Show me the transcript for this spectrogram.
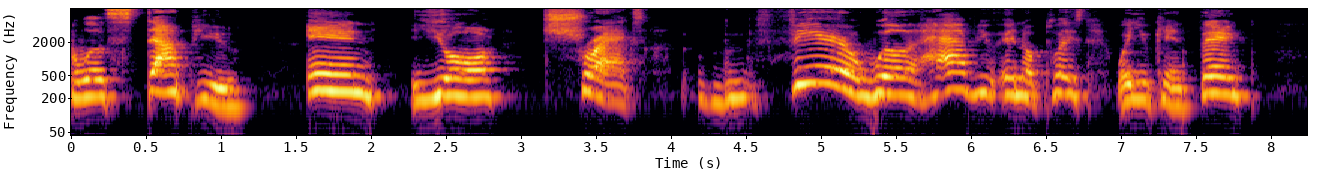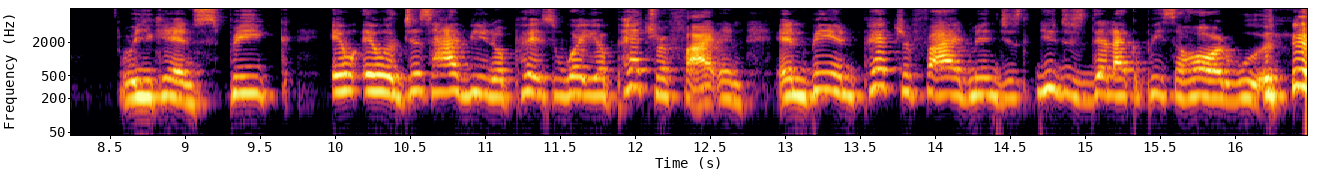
will stop you in your tracks. Fear will have you in a place where you can think, where you can speak, it, it will just have you in a place where you're petrified and and being petrified means just you just did like a piece of hardwood.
